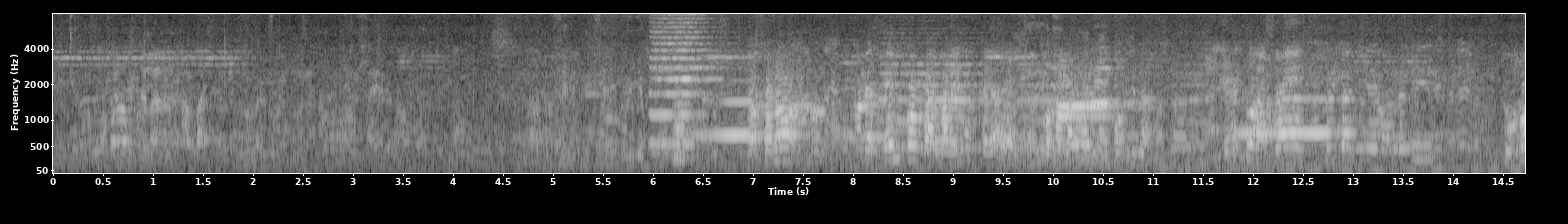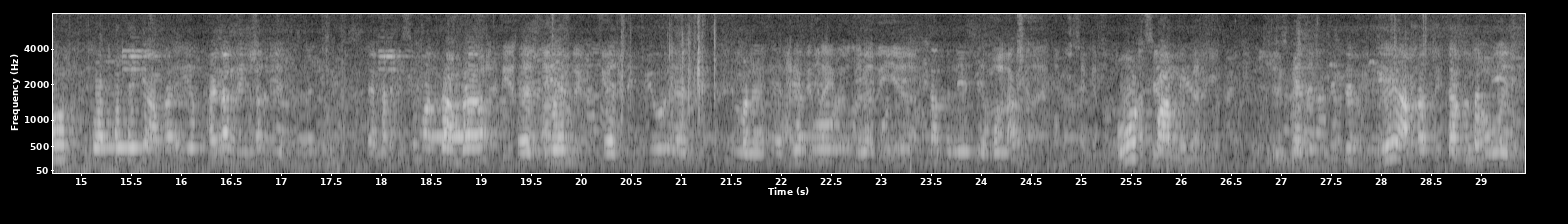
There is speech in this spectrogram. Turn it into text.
কোনো মানে সেম কোক বারবারই খাইয়া কথা বারবারই যেহেতু আমরা বিষয়টা নিয়ে অলরেডি দুনো পক্ষ থেকে আমরা নিয়ে ফাইনাল ডিসিশন নিয়েছি এখানে শুধুমাত্র আমরা এসডিএম এসডিপিউ মানে সিদ্ধান্ত নিয়েছি এমন না ভোট পার্টির আমরা সিদ্ধান্তটা নিয়েছি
